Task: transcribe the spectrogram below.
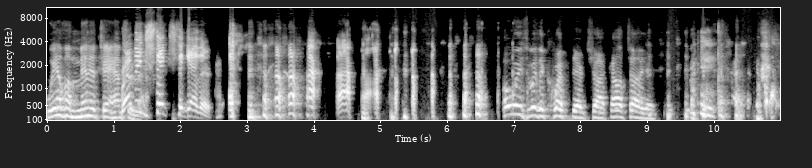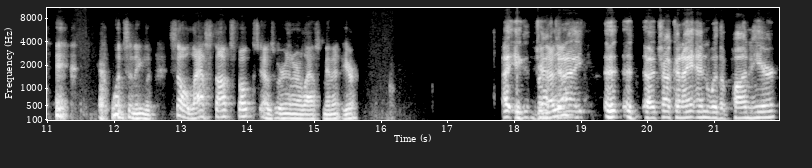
we have a minute to answer. Rubbing that. sticks together. Always with a quip there, Chuck. I'll tell you. Once in England. So, last thoughts, folks, as we're in our last minute here. Uh, Jeff, can I, uh, uh, uh, Chuck, can I end with a pun here?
